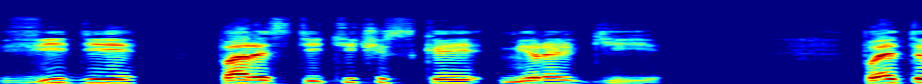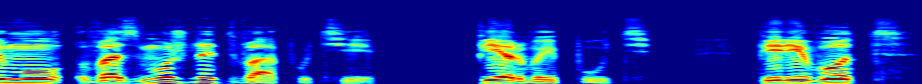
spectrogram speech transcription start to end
в виде парастетической миральгии. Поэтому возможны два пути. Первый путь – перевод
